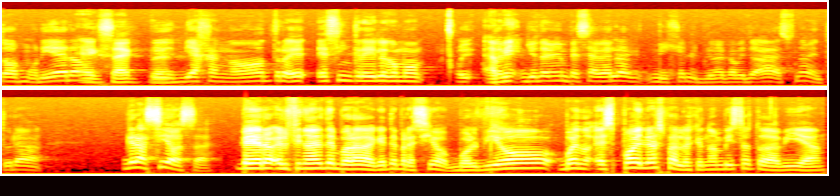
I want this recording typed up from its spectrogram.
todos murieron. Exacto. Y viajan a otro. Es, es increíble como... uy, A también- mí- Yo también empecé a verla, dije en el primer capítulo, ah, es una aventura graciosa. Pero el final de temporada, ¿qué te pareció? Volvió... Bueno, spoilers para los que no han visto todavía.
